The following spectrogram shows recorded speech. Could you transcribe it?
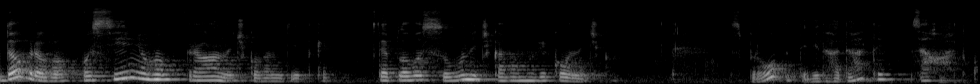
Доброго осіннього раночку вам, дітки, теплого сонечка вам у віконечко. Спробуйте відгадати загадку.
